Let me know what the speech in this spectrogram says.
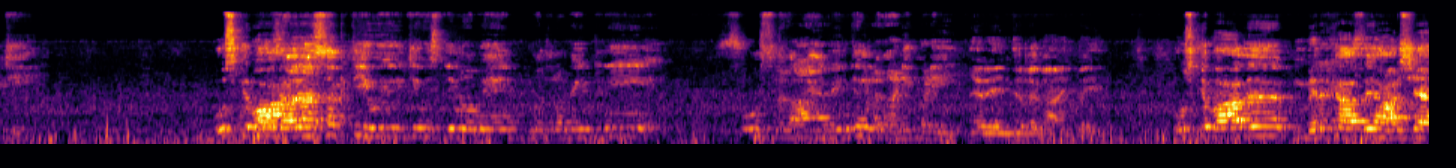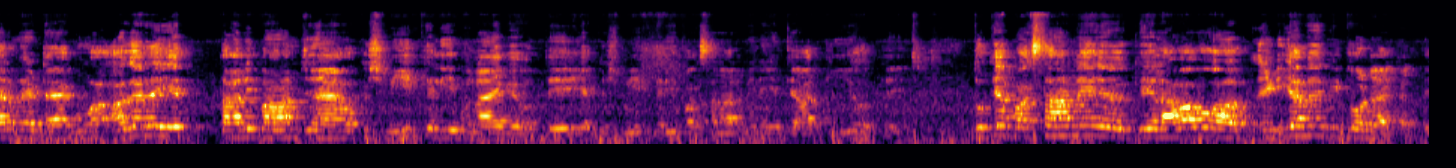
तीन उसको बंदों सख्ती हुई थी उस दिनों में मतलब इतनी फोर्स लगाया रेंजर लगानी पड़ी। रेंजर लगानी पड़ी। उसके बाद मेरे ख्याल से हर शहर में अटैक हुआ। अगर ये तालिबान जो है वो कश्मीर के लिए बनाए गए होते या कश्मीर के लिए पाकिस्तान आर्मी ने ये तैयार किए होते तो क्या पाकिस्तान में के अलावा वो इंडिया में भी तो अटैक करते?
